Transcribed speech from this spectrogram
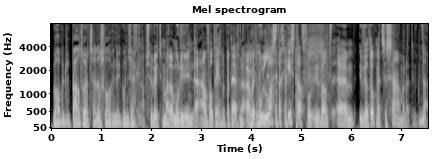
waarop het bepaald wordt. En dat is volgende week woensdag. Absoluut. Maar dan moet u in de aanval tegen de Partij van de Arbeid. Hoe lastig is dat voor u? Want um, u wilt ook met ze samen natuurlijk. Nou,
